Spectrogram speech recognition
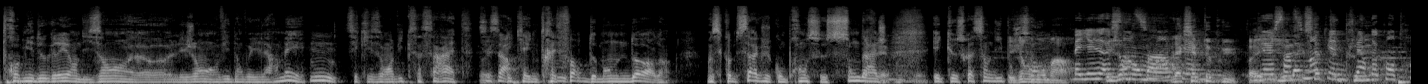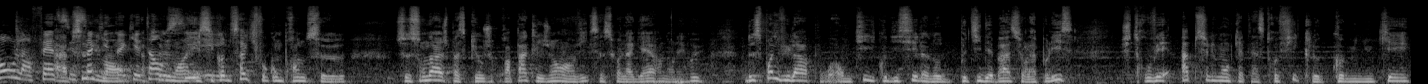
premier degré en disant euh, les gens ont envie d'envoyer l'armée, hmm. c'est qu'ils ont envie que ça s'arrête. C'est ça. Et qu'il y a une très hmm. forte demande d'ordre. Moi, c'est comme ça que je comprends ce sondage. Et que 70%. Les gens en ont marre. Mais il y a un les gens en ont marre. Ils l'acceptent plus. Il y a un sentiment qu'il y a une perte de contrôle, en fait. C'est ça qui est inquiétant aussi. Et, c'est comme ça qu'il faut comprendre ce, ce sondage, parce que je ne crois pas que les gens ont envie que ce soit la guerre dans les rues. De ce point de vue-là, pour un petit coup d'ici notre petit débat sur la police, j'ai trouvé absolument catastrophique le communiqué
